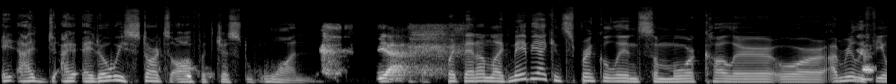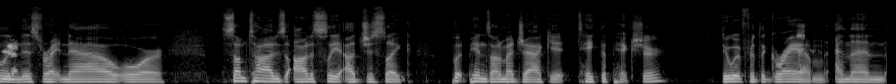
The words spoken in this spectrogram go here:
It I, d- I- it always starts off with just one, Yeah. but then I'm like, maybe I can sprinkle in some more color, or I'm really Yeah, feeling this right now, or sometimes honestly, I'll just like put pins on my jacket, take the picture, do it for the gram, and then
